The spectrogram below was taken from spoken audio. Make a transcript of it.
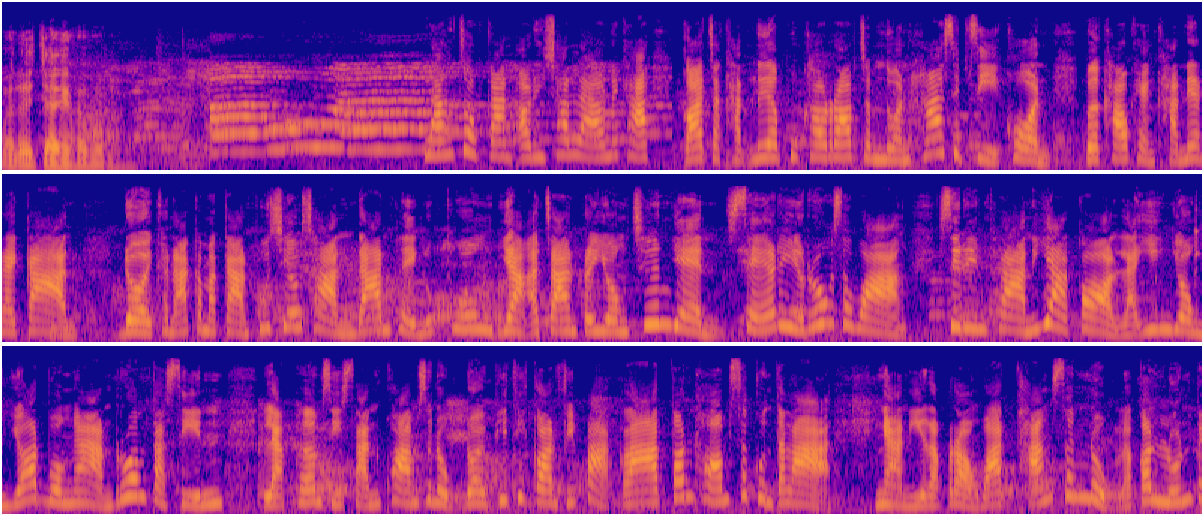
มาด้วยใจครับผม หลังจบการออดิชั่นแล้วนะคะ ก็จะคัดเลือกผู้เข้ารอบจำนวน 54 คน เพื่อเข้าแข่งขันในรายการ โดยคณะกรรมการผู้เชี่ยวชาญด้านเพลงลูกทุ่ง อย่างอาจารย์ประยงชื่นเย็น เสรีรุ่งสว่าง สิรินทรานิยากร และยิ่งยงยอดบัวงามร่วมตัดสิน และเพิ่มสีสันความสนุกโดยพิธีกรฝีปากกล้าต้นหอมสกุลตลางานนี้รับรองว่าทั้งสนุกแล้วก็ลุ้นไป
